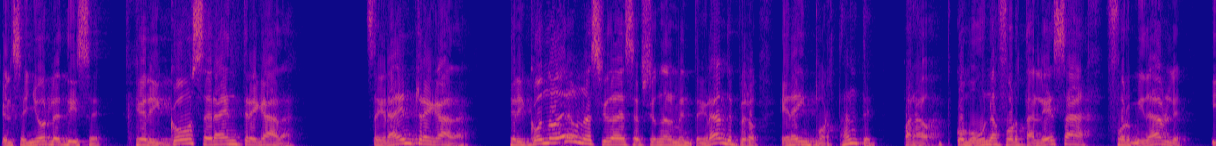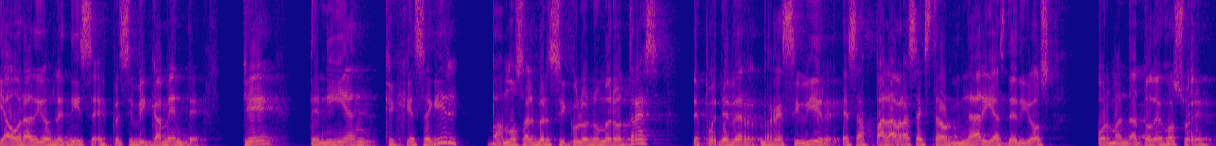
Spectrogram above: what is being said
el Señor les dice, Jericó será entregada, será entregada. Jericó no era una ciudad excepcionalmente grande, pero era importante para, como una fortaleza formidable. Y ahora Dios les dice específicamente que tenían que, que seguir. Vamos al versículo número 3. Después de ver recibir esas palabras extraordinarias de Dios por mandato de Josué,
